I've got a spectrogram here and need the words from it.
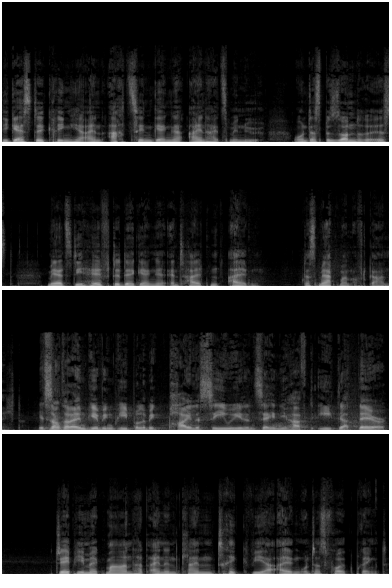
Die Gäste kriegen hier ein 18-Gänge-Einheitsmenü und das Besondere ist, mehr als die Hälfte der Gänge enthalten Algen. Das merkt man oft gar nicht. It's not that I'm giving people a big pile of seaweed and saying you have to eat that there. JP McMahon hat einen kleinen Trick, wie er Algen unters Volk bringt.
